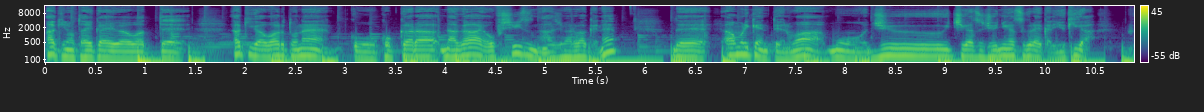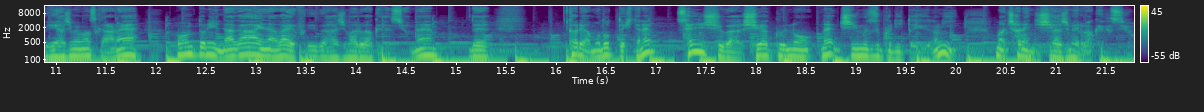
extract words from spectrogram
秋の大会が終わって、秋が終わるとね、こう、こっから長いオフシーズンが始まるわけね。で、青森県っていうのはもう11月、12月ぐらいから雪が降り始めますからね。本当に長い長い冬が始まるわけですよね。で、彼は戻ってきてね、選手が主役のね、チーム作りというのに、まあ、チャレンジし始めるわけですよ。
